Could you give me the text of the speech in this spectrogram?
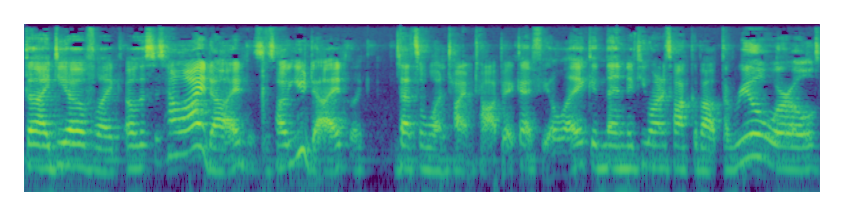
the idea of like, oh, this is how I died. This is how you died. Like, that's a one-time topic. I feel like. And then if you want to talk about the real world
